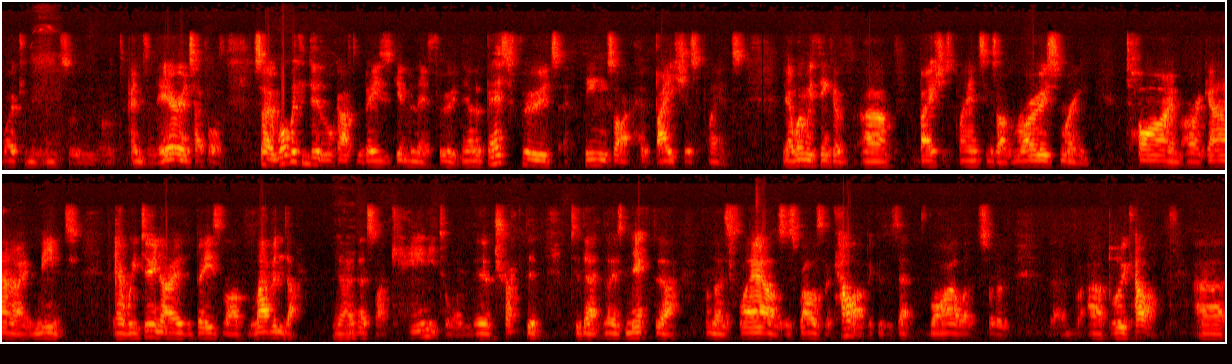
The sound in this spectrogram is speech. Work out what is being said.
work commitments and it depends on the area and so forth. So what we can do to look after the bees is give them their food. Now, the best foods are things like herbaceous plants. Now, when we think of um, herbaceous plants, things like rosemary, thyme, oregano, mint. Now, we do know the bees love lavender. You know, that's like candy to them. They're attracted to that those nectar from those flowers as well as the colour because it's that violet sort of uh, blue colour. Uh,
